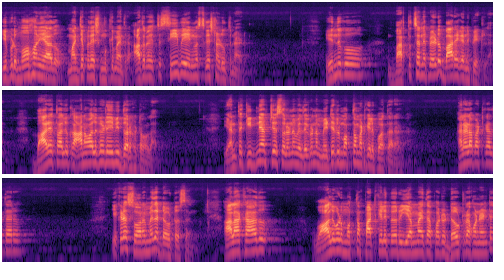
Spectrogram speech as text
ఇప్పుడు మోహన్ యాదవ్ మధ్యప్రదేశ్ ముఖ్యమంత్రి అతను వచ్చి సిబిఐ ఇన్వెస్టిగేషన్ అడుగుతున్నాడు. ఎందుకు? భర్త చనిపోయాడు భార్య కనిపించట్ల. భార్య తాలూకా ఆనవాళ్ళు కూడా ఏవి దొరకటంలా ఎంత కిడ్నాప్ చేస్తారన్నా వీళ్ళ దగ్గర ఉన్న మెటీరియల్ మొత్తం పట్టుకెళ్ళిపోతారా? అలా ఎలా పట్టుకెళ్తారు? ఇక్కడ సోనం మీద డౌట్ వస్తుంది. అలా కాదు వాళ్ళు కూడా మొత్తం పట్టుకెళ్ళిపోయారు. ఈ అమ్మాయితో పాటు డౌట్ రాకుండా అంటే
